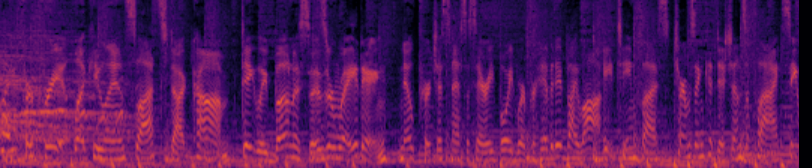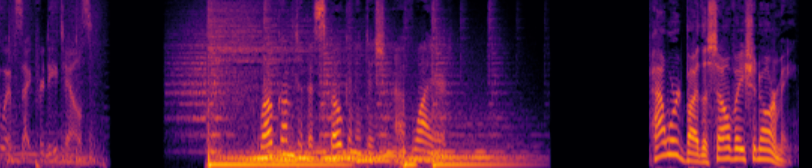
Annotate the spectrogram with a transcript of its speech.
Play for free at LuckyLandSlots.com. Daily bonuses are waiting. No purchase necessary. Void where prohibited by law. 18 plus. Terms and conditions apply. See website for details. Welcome to the spoken edition of Wired. Powered by the Salvation Army.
